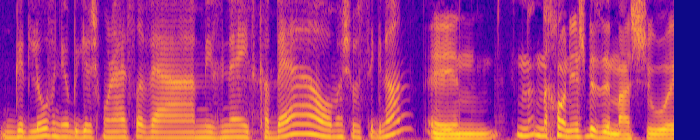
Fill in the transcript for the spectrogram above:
גדלו ונהיו בגיל 18 והמבנה התקבע או משהו בסגנון? אה, נכון, יש בזה משהו. אה,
